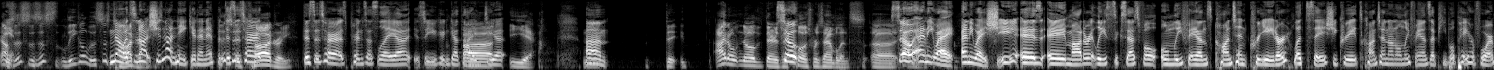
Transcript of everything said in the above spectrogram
Yeah, Yeah. Is this is this legal? This is No, it's not. She's not naked in it, but This this, is is her. tawdry. This is her as Princess Leia, so you can get the Uh, idea. Yeah. Um. The, I don't know that there's So- a close resemblance. Uh, So anyway, anyway, she is a moderately successful OnlyFans content creator. Let's say she creates content on OnlyFans that people pay her for.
